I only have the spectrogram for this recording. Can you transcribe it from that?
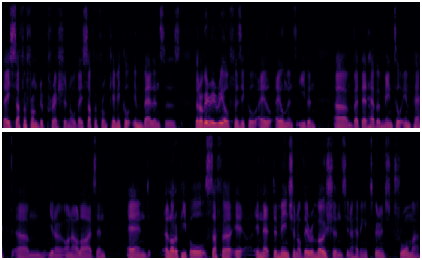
they suffer from depression, or they suffer from chemical imbalances that are very real physical ail- ailments, even, um, but that have a mental impact, um, you know, on our lives, and and a lot of people suffer in that dimension of their emotions, you know, having experienced trauma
